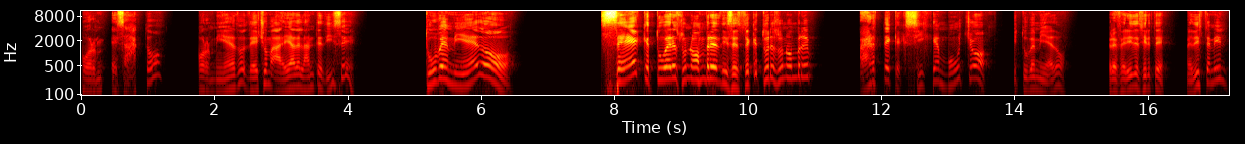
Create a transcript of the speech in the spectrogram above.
Por, exacto, por miedo. De hecho, ahí adelante dice, tuve miedo. Sé que tú eres un hombre, dice, sé que tú eres un hombre fuerte, que exige mucho. Y tuve miedo. Preferí decirte, ¿me diste mil?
